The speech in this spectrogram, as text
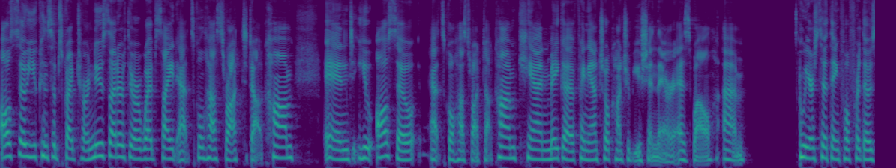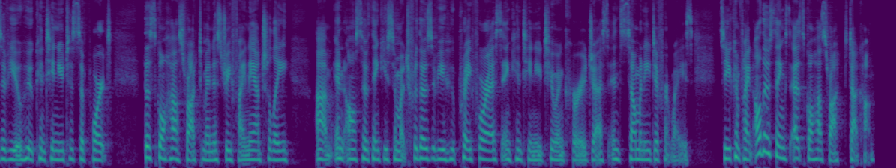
Also, you can subscribe to our newsletter through our website at schoolhouserocked.com. And you also at schoolhouserocked.com can make a financial contribution there as well. Um, we are so thankful for those of you who continue to support the Schoolhouse Rocked ministry financially. Um, and also, thank you so much for those of you who pray for us and continue to encourage us in so many different ways. So you can find all those things at schoolhouserocked.com.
